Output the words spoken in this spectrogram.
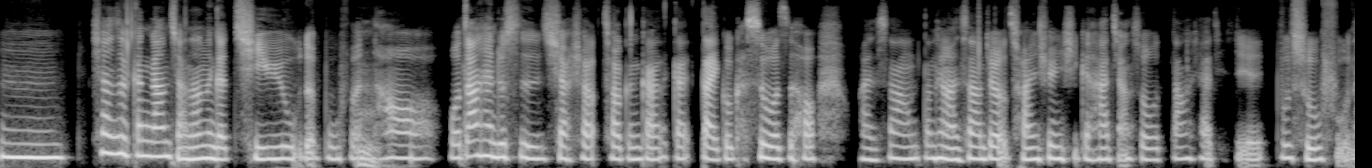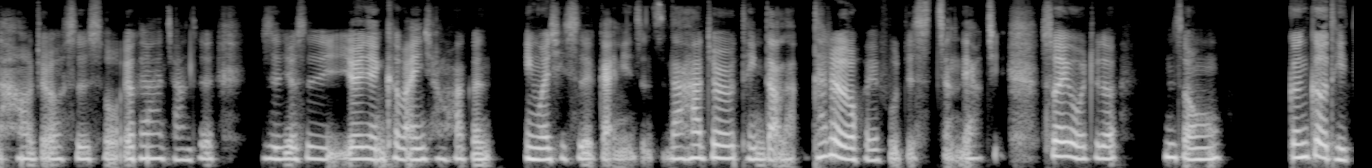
嗯。像是刚刚讲到那个奇遇舞的部分，然后我当下就是小小超尴尬带带过，可是我之后晚上当天晚上就有传讯息跟他讲说，我当下其实也不舒服，然后就是说又跟他讲这其实就是有一点刻板印象化跟因为其实的概念这子，那他就听到了，他就有回复就是这样了解，所以我觉得那种跟个体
